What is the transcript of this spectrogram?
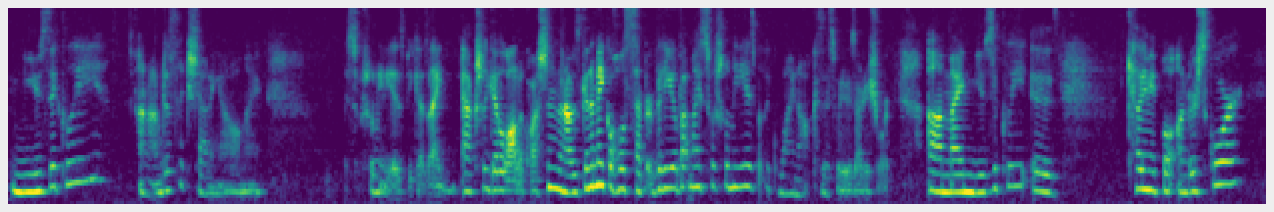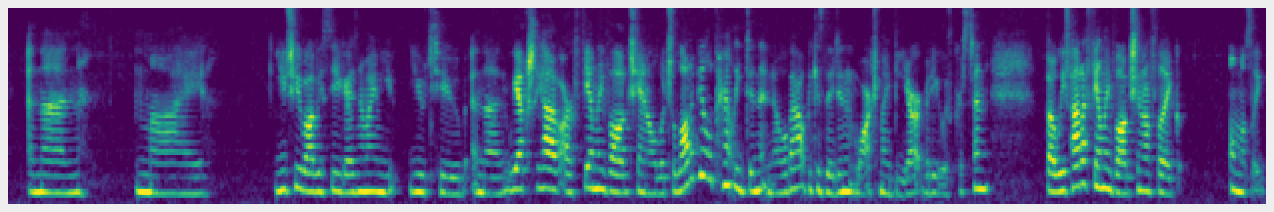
Musical.ly, I don't know, I'm just like shouting out all my social medias because I actually get a lot of questions and I was gonna make a whole separate video about my social medias, but like why not? Because this video is already short. Um, my Musical.ly is Kelli Maple underscore and then my YouTube, obviously you guys know my YouTube, and then we actually have our family vlog channel, which a lot of people apparently didn't know about because they didn't watch my bead art video with Kristen, but we've had a family vlog channel for like almost like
